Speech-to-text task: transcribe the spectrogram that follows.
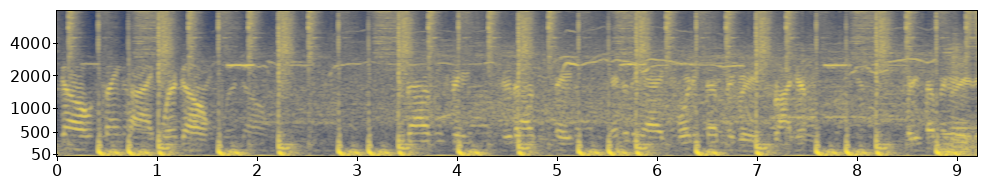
We're go, same type, we're go. 2,000 feet, 2,000 feet, into the AGS, 47 degrees. Roger. 47 degrees.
